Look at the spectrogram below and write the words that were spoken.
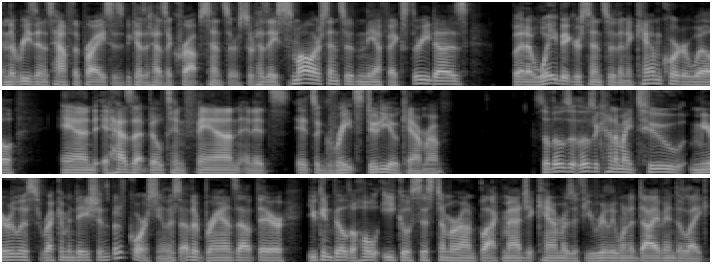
And the reason it's half the price is because it has a crop sensor. So it has a smaller sensor than the FX3 does, but a way bigger sensor than a camcorder will. And it has that built-in fan, and it's it's a great studio camera. So those are those are kind of my two mirrorless recommendations. But of course, you know, there's other brands out there. You can build a whole ecosystem around Blackmagic cameras if you really want to dive into like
